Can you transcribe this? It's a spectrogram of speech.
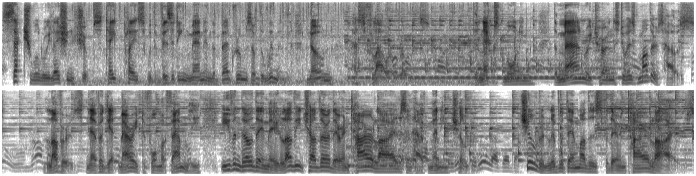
Sexual relationships take place with visiting men in the bedrooms of the women, known as flower rooms. The next morning, the man returns to his mother's house. Lovers never get married to form a family, even though they may love each other their entire lives and have many children. Children live with their mothers for their entire lives.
